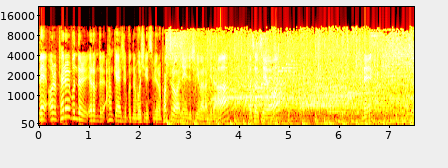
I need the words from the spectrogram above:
네, 오늘 패널 분들, 여러분들 함께 하실 분들 모시겠습니다. 여러분 박수로 환영해 주시기 바랍니다. 어서오세요. 네. 어서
